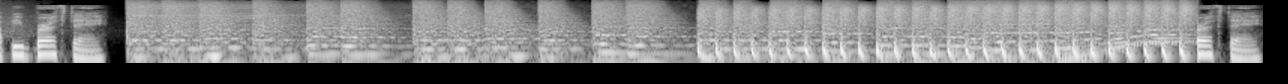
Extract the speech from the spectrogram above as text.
Happy birthday. Birthday.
